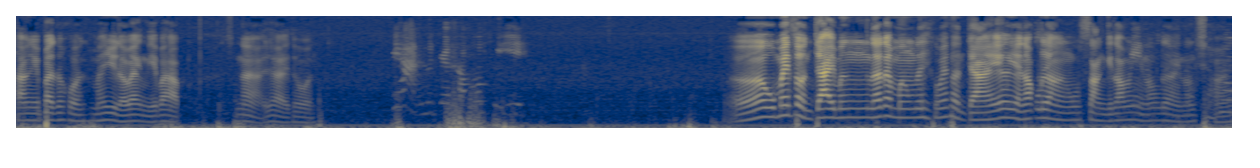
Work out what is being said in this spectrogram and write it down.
ทางนี้ป่ะทุกคนไม่อยู่ระแวกนี้ป่ะครับน่าใช่ทุกคน เออ กูไม่สนใจมึง แล้วแต่มึงเลย กูไม่สนใจ เอออย่านอกเรื่อง กูสั่งกินเหล้าไม่อย่านอกเรื่องไอ้น้องชาหยนู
